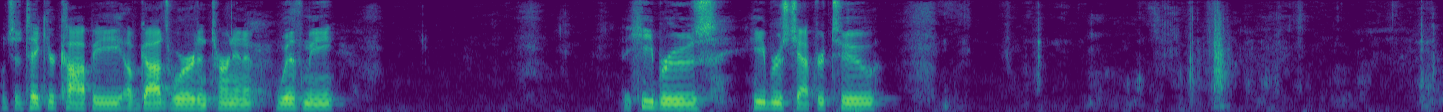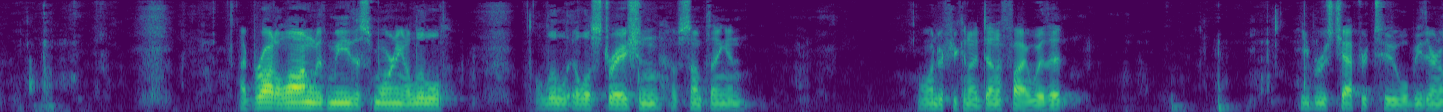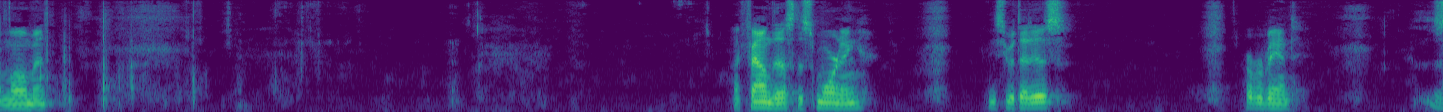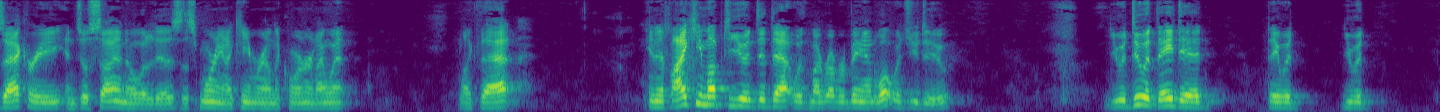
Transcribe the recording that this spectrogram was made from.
want you to take your copy of God's Word and turn in it with me. The Hebrews, Hebrews chapter 2. I brought along with me this morning a little, a little illustration of something, and I wonder if you can identify with it. Hebrews chapter 2, we'll be there in a moment. I found this this morning. You see what that is? Rubber band. Zachary and Josiah know what it is. This morning I came around the corner and I went like that. And if I came up to you and did that with my rubber band, what would you do? You would do what they did. They would, you would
